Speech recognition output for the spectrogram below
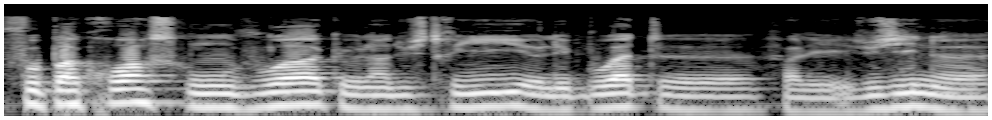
faut pas croire ce qu'on voit que l'industrie, les boîtes, euh, enfin les usines euh,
